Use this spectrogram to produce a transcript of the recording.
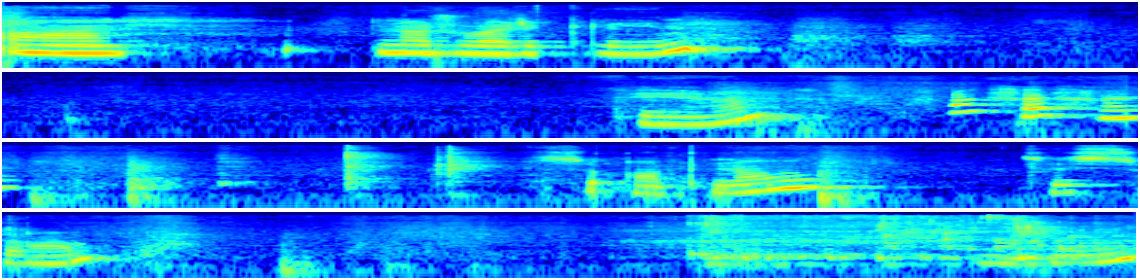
Um, not very clean. Yeah. Hi, hi, hi. So up now, this sum. Mhm.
